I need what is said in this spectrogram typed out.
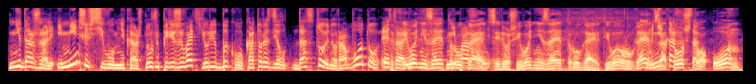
не дожали. И меньше всего, мне кажется, нужно переживать Юрию Быкову, который сделал достойную работу. Так это его не за это не ругают, Сереж, его не за это ругают. Его ругают Мне за то, кажется- что он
